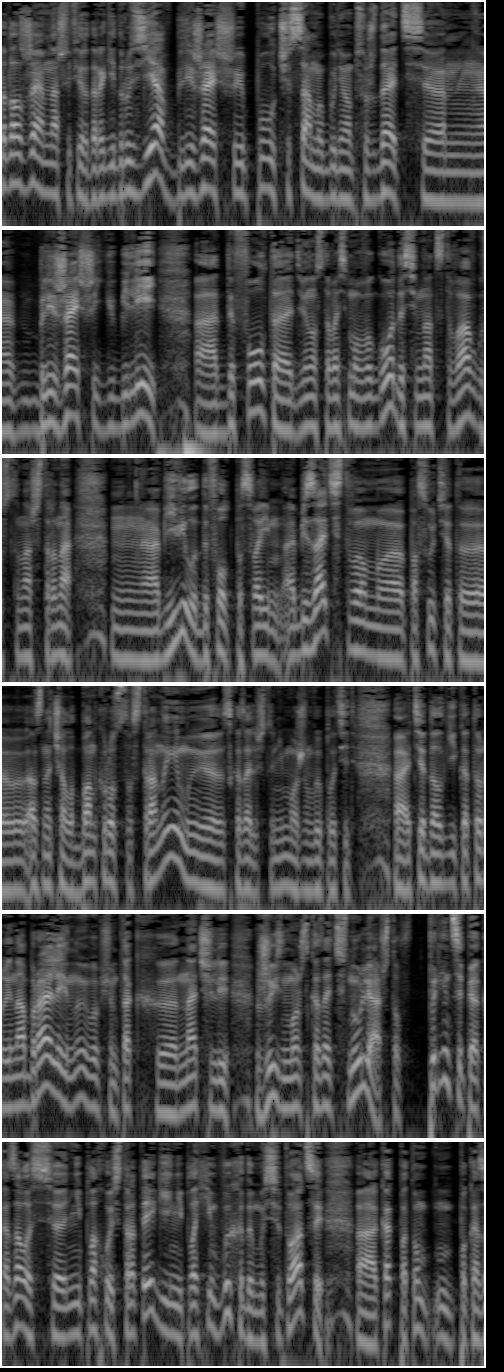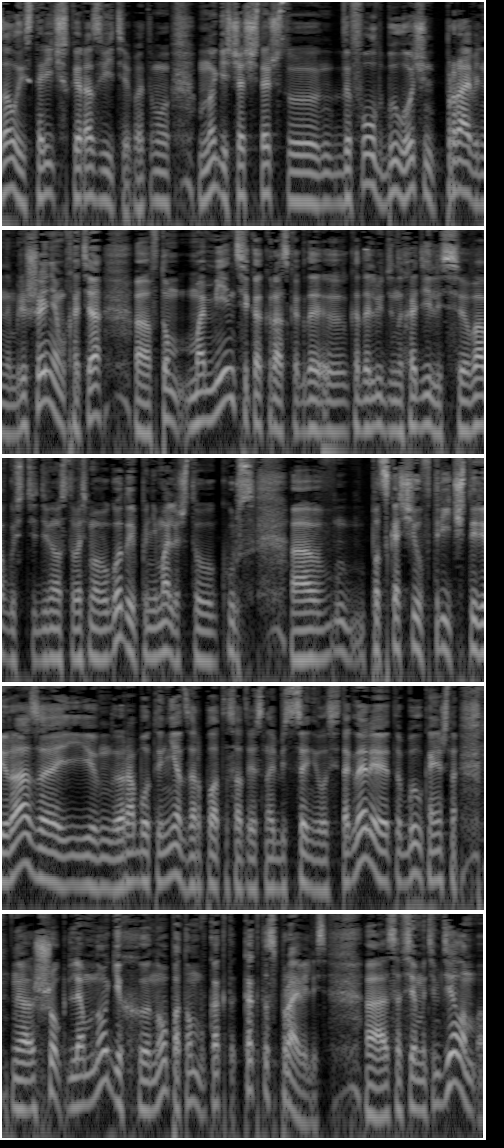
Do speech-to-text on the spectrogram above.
Продолжаем наш эфир, дорогие друзья. В ближайшие полчаса мы будем обсуждать э, ближайший юбилей э, дефолта 98 -го года. 17 августа наша страна объявила дефолт по своим обязательствам. Э, по сути, это означало банкротство страны. Мы сказали, что не можем выплатить э, те долги, которые набрали. Ну и, в общем, так начали жизнь, можно сказать, с нуля, что в принципе оказалось неплохой стратегией, неплохим выходом из ситуации, как потом показало историческое развитие развития. Поэтому многие сейчас считают, что дефолт был очень правильным решением, хотя а, в том моменте как раз, когда, э, когда люди находились в августе 98 -го года и понимали, что курс а, подскочил в 3-4 раза, и работы нет, зарплата, соответственно, обесценилась и так далее, это был, конечно, э, шок для многих, но потом как-то как справились а, со всем этим делом.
